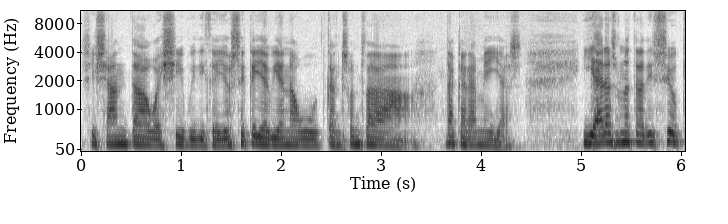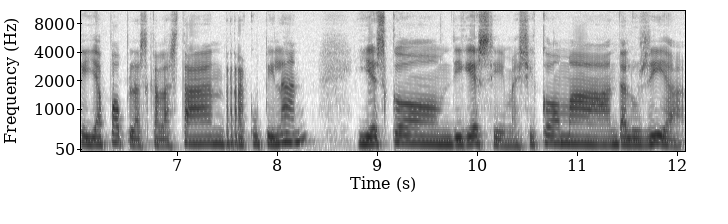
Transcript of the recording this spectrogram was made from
60 o així, vull dir que jo sé que hi havien hagut cançons de, de caramelles. I ara és una tradició que hi ha pobles que l'estan recopilant i és com, diguéssim, així com a Andalusia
